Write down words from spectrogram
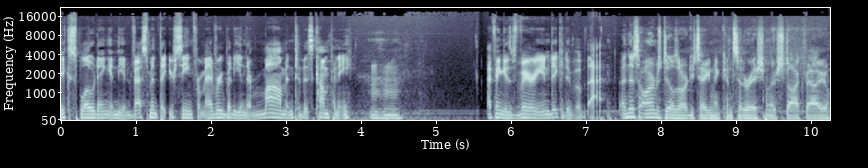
exploding. And the investment that you're seeing from everybody and their mom into this company, mm-hmm. I think, is very indicative of that. And this arms deal is already taken into consideration of their stock value.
